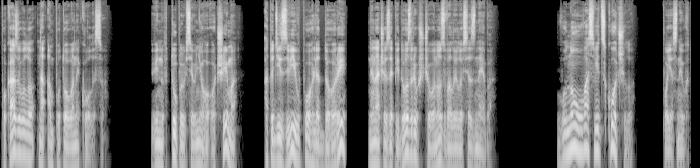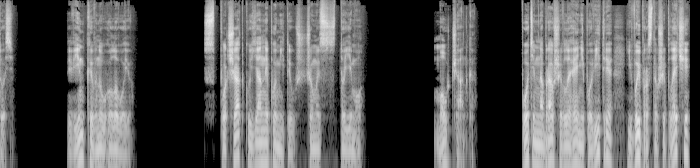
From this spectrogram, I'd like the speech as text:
показувало на ампутоване колесо. Він втупився в нього очима, а тоді звів погляд догори, неначе запідозрив, що воно звалилося з неба. Воно у вас відскочило, пояснив хтось. Він кивнув головою. Спочатку я не помітив, що ми стоїмо. Мовчанка. Потім, набравши в легені повітря і випроставши плечі,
